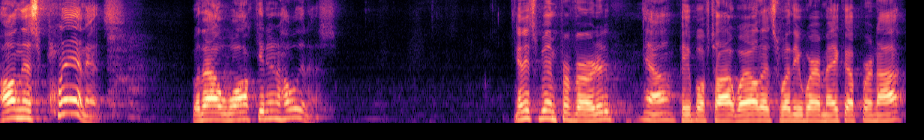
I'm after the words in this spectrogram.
on this planet without walking in holiness. And it's been perverted. You know, people have taught, well, that's whether you wear makeup or not.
